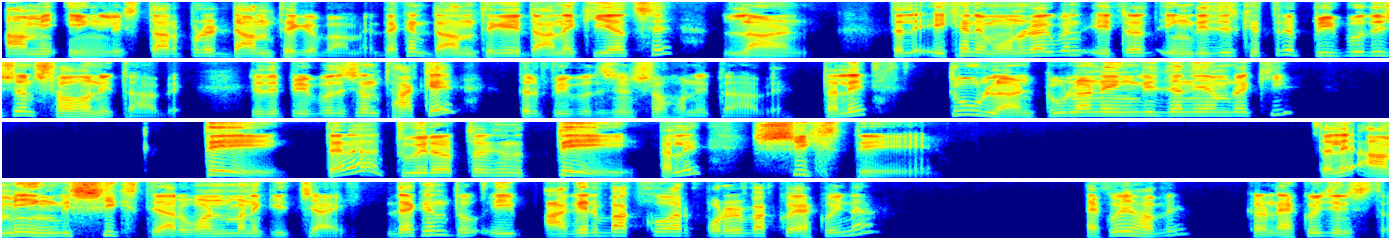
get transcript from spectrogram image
আমি ইংলিশ। তারপরে ডান থেকে বামে। দেখেন, ডান থেকে ডানে কি আছে? লার্ন। তাহলে এখানে মনে রাখবেন, এটা ইংরেজির ক্ষেত্রে প্রিপোজিশন সহ নিতে হবে। যদি প্রিপোজিশন থাকে, তাহলে প্রিপোজিশন সহ নিতে হবে। তাহলে to learn to learn English জানি আমরা কি? তে। তাই না? টু এর অর্থ তে। তাহলে শিখতে। তাহলে আমি ইংলিশ শিখতে আর ওয়ান মানে কি? চাই। দেখেন তো, এই আগের বাক্য আর পরের বাক্য একই না? একই হবে, কারণ একই জিনিস তো।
